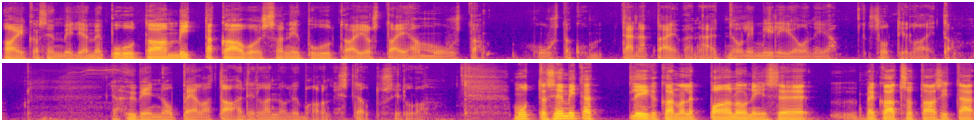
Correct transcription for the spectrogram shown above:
aikaisemmin. Ja me puhutaan mittakaavoissa, niin puhutaan jostain ihan muusta, muusta kuin tänä päivänä, että ne oli miljoonia sotilaita. Ja hyvin nopealla tahdilla ne oli valmisteltu silloin. Mutta se, mitä liikekannalle pano, niin se, me katsotaan sitä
